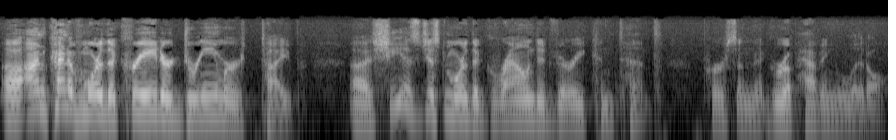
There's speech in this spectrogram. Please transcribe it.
Uh, I'm kind of more the creator dreamer type. Uh, she is just more the grounded, very content person that grew up having little.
